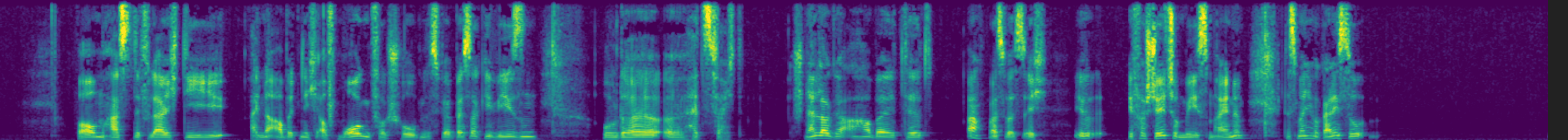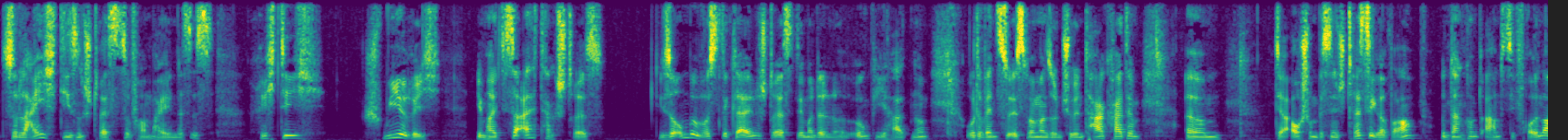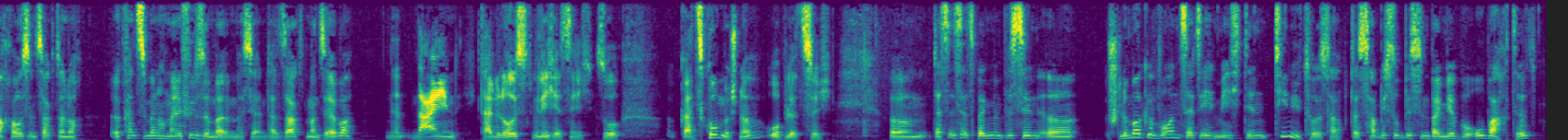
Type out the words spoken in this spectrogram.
Warum hast du vielleicht die eine Arbeit nicht auf morgen verschoben? Das wäre besser gewesen. Oder äh, hättest vielleicht schneller gearbeitet? Ah, was weiß ich. Ihr, ihr versteht schon, wie ich es meine. Das ist manchmal gar nicht so, so leicht, diesen Stress zu vermeiden. Das ist richtig schwierig. Eben halt dieser Alltagsstress. Dieser unbewusste kleine Stress, den man dann irgendwie hat. Ne? Oder wenn es so ist, wenn man so einen schönen Tag hatte, ähm, der auch schon ein bisschen stressiger war, und dann kommt abends die Frau nach Hause und sagt dann noch, äh, kannst du mir noch meine Füße mal massieren? Dann sagt man selber, nein, keine Lust, will ich jetzt nicht. So ganz komisch, ne? Urplötzlich. Ähm, das ist jetzt bei mir ein bisschen äh, schlimmer geworden, seitdem ich den Tinnitus habe. Das habe ich so ein bisschen bei mir beobachtet.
